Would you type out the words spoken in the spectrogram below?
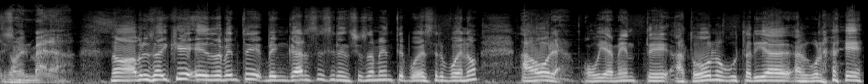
Soy como el malo. No, pero hay que de repente vengarse silenciosamente puede ser bueno. Ahora, obviamente, a todos nos gustaría alguna vez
